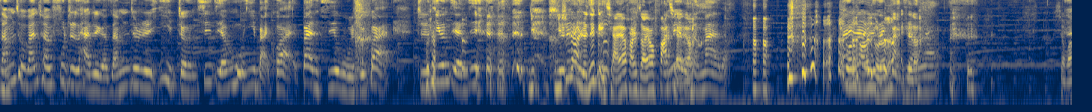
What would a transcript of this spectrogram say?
咱们就完全复制他这个，咱们就是一整期节目一百块，半期五十块，只听简介。你你是让人家给钱呀，还是咱要发钱呀？卖了。说的好像有人买似的。行吧，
